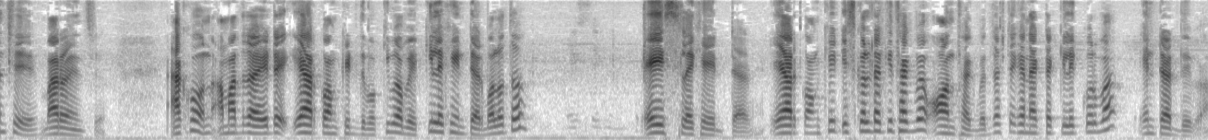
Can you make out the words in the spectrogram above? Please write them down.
ইঞ্চি বারো ইঞ্চি এখন আমাদের এটা এয়ার কংক্রিট দেবো। কীভাবে? কি লেখে ইন্টার বলো তো? এইস লেখে এন্টার এয়ার কংক্রিট স্কেলটা কি থাকবে? অন থাকবে। জাস্ট এখানে একটা ক্লিক করবা এন্টার দিবা।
